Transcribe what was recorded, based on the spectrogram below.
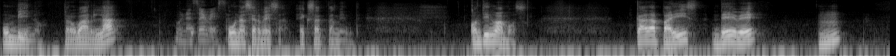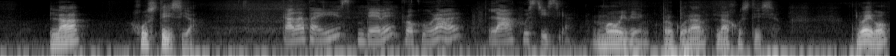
un vino. Probarla, Una cerveza. una cerveza, exactamente. Continuamos. Cada país debe la justicia. Cada país debe procurar la justicia. Muy bien, procurar la justicia. Luego,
